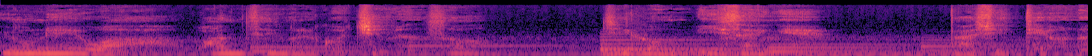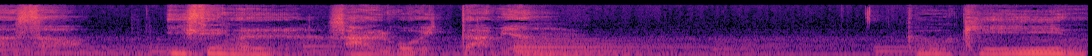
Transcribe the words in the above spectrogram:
윤회와 환생을 거치면서 지금 이 생에 다시 태어나서 이 생을 살고 있다면 그 긴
